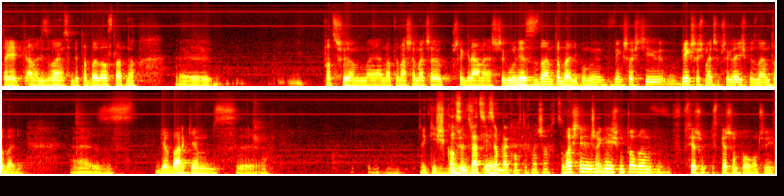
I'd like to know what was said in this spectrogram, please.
tak jak analizowałem sobie tabelę ostatnio, yy, patrzyłem e, na te nasze mecze przegrane, szczególnie z dołem tabeli, bo my w większości, większość meczy przegraliśmy z dołem tabeli. E, z Bielbarkiem, z, Jakiejś Z koncentracji zabrakło w tych meczach? Co Właśnie Czego? mieliśmy problem w- z pierwszą połową, czyli z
